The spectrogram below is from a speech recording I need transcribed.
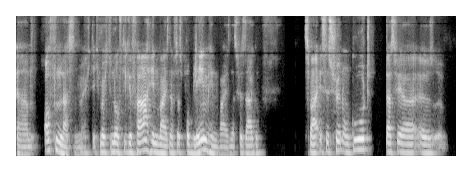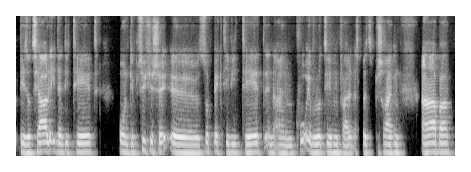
ähm, offen lassen möchte. Ich möchte nur auf die Gefahr hinweisen, auf das Problem hinweisen, dass wir sagen, zwar ist es schön und gut, dass wir äh, die soziale Identität und die psychische äh, Subjektivität in einem koevolutiven Verhältnis beschreiben, aber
